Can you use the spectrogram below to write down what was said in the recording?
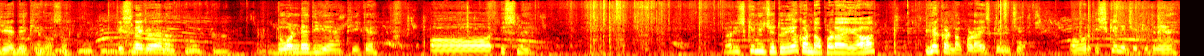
ये देखें दोस्तों इसने जो है ना दो अंडे दिए हैं, ठीक है? और इसने, यार इसके नीचे तो एक अंडा पड़ा है यार। एक अंडा पड़ा है इसके नीचे। और इसके नीचे कितने हैं?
